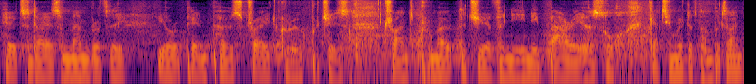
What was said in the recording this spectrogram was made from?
here today as a member of the European Post-Trade Group, which is trying to promote the Giovannini barriers or getting rid of them. But I'm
